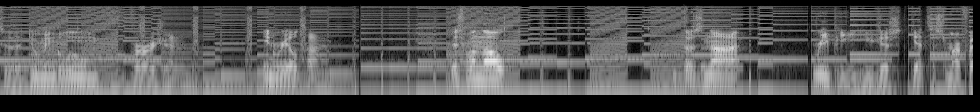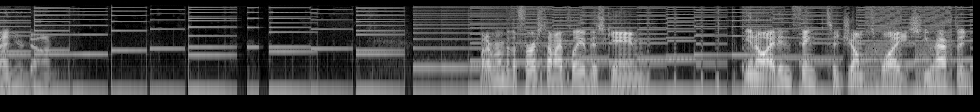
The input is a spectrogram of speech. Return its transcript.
to the doom and gloom version in real time. This one though, does not repeat. You just get to Smurfette and you're done. But I remember the first time I played this game, you know, I didn't think to jump twice. You have to,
